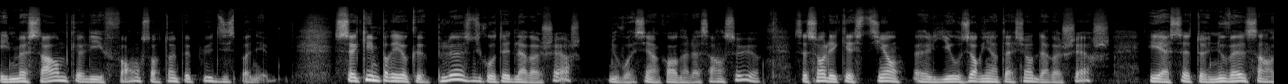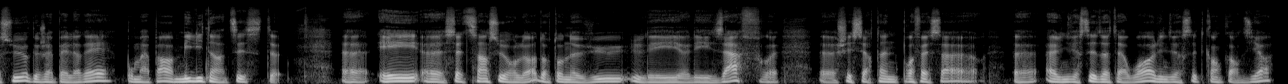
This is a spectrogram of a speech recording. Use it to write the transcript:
Il me semble que les fonds sont un peu plus disponibles. Ce qui me préoccupe plus du côté de la recherche, nous voici encore dans la censure, ce sont les questions euh, liées aux orientations de la recherche et à cette nouvelle censure que j'appellerais, pour ma part, militantiste. Euh, et euh, cette censure-là, dont on a vu les, affres chez certains professeurs à l'Université d'Ottawa, à l'Université de Concordia,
